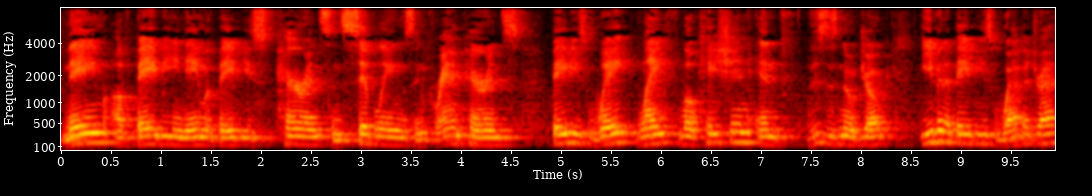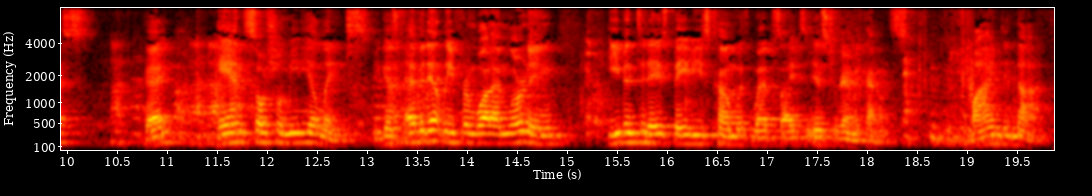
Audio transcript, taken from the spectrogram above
Name of baby, name of baby's parents and siblings and grandparents, baby's weight, length, location, and this is no joke, even a baby's web address, okay, and social media links. Because evidently, from what I'm learning, even today's babies come with websites and Instagram accounts. Mine did not.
